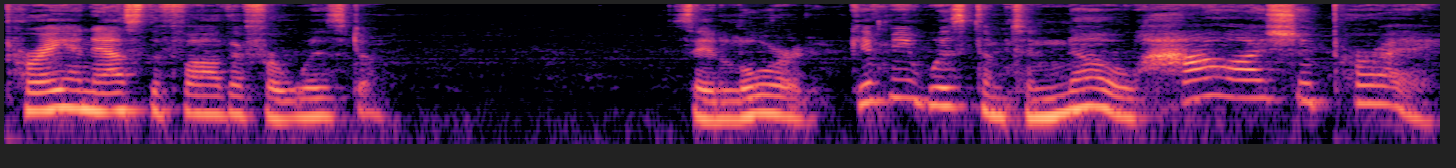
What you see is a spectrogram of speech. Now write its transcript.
Pray and ask the Father for wisdom. Say, Lord, give me wisdom to know how I should pray,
